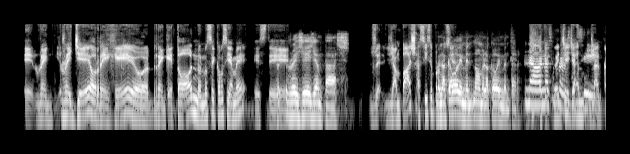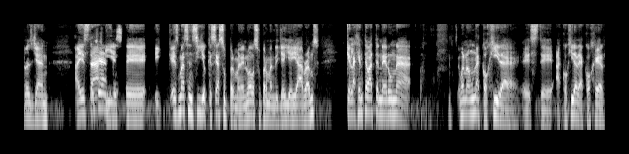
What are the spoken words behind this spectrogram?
eh, re- o reggae o reggaetón, o no sé cómo se llame, este, Ray J. Jampash. Jampash, así se Me lo pronuncia. acabo de inventar. No, me lo acabo de inventar. No, no se pronuncia Jan, así. Jan, pero es Jan. Ahí está, Jan. y este, y es más sencillo que sea Superman, el nuevo Superman de J.J. Abrams, que la gente va a tener una, bueno, una acogida, este, acogida de acoger,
